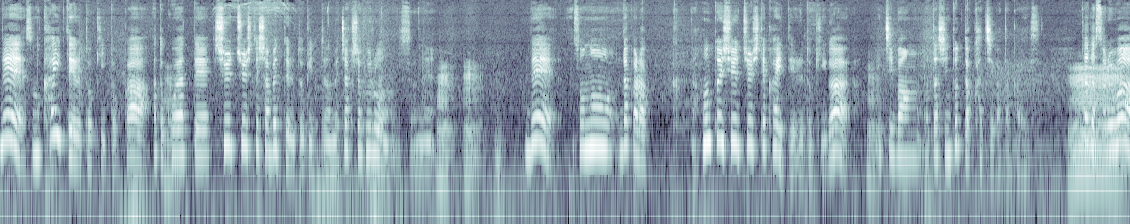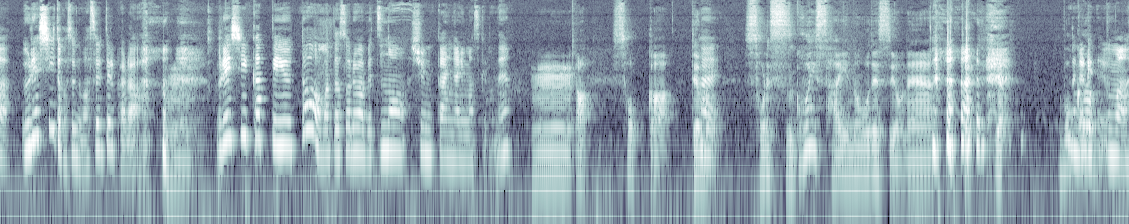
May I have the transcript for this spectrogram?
でその書いてる時とかあとこうやって集中して喋ってる時っていうのはめちゃくちゃフローなんですよね。うんうん。でそのだから本当に集中して書いている時がうん。一番私にとっては価値が高いです。うん。ただそれは嬉しいとかそういうの忘れてるから 嬉しいかっていうとまたそれは別の瞬間になりますけどね。うんうん。あそっか。でも、はい。それすごい才能ですよね。でいや僕はねまあ。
